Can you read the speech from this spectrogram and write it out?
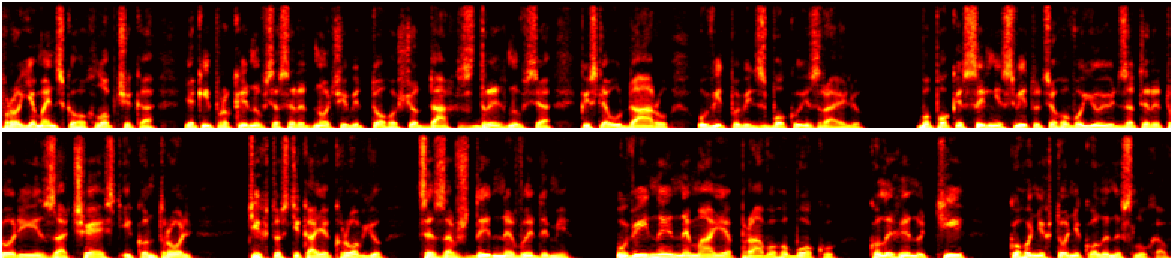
про єменського хлопчика, який прокинувся серед ночі від того, що дах здригнувся після удару у відповідь з боку Ізраїлю. Бо поки сильні світу цього воюють за території, за честь і контроль, ті, хто стікає кров'ю, це завжди невидимі. У війни немає правого боку, коли гинуть ті, кого ніхто ніколи не слухав.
